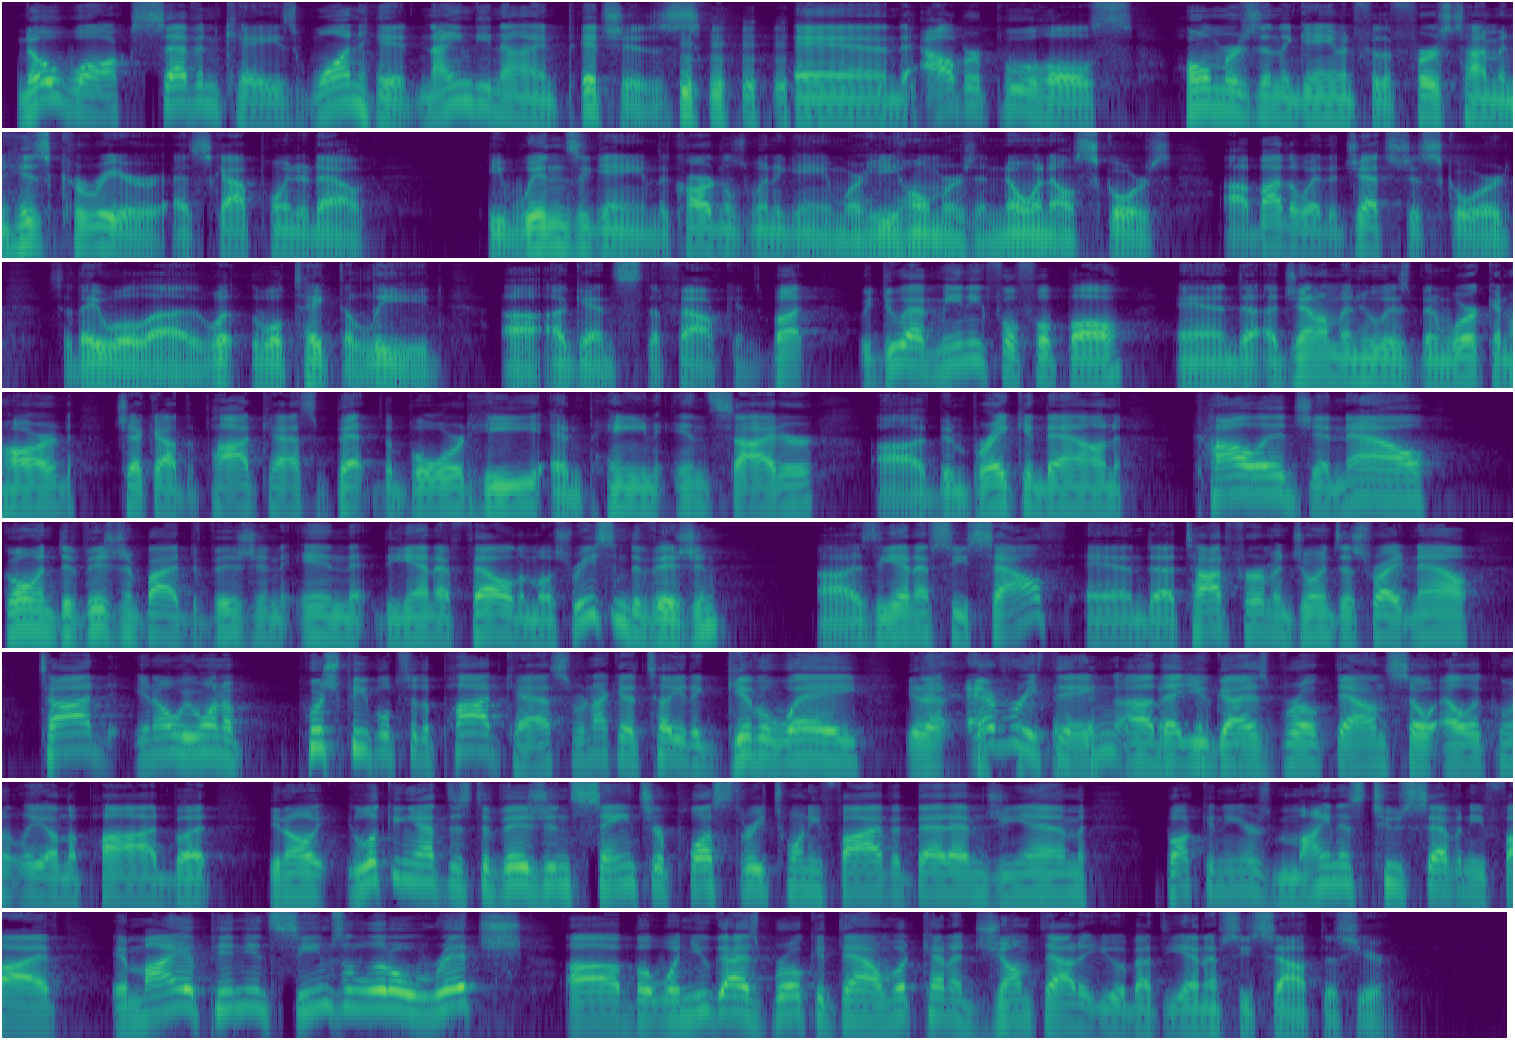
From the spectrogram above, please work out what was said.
No walks, seven Ks, one hit, 99 pitches, and Albert Pujols homers in the game. And for the first time in his career, as Scott pointed out, he wins a game. The Cardinals win a game where he homers and no one else scores. Uh, by the way, the Jets just scored, so they will uh, will take the lead uh, against the Falcons. But we do have meaningful football and uh, a gentleman who has been working hard. Check out the podcast, Bet the Board. He and Payne Insider uh, have been breaking down college and now going division by division in the NFL. The most recent division uh, is the NFC South, and uh, Todd Fuhrman joins us right now. Todd, you know, we want to push people to the podcast. We're not going to tell you to give away, you know, everything uh, that you guys broke down so eloquently on the pod, but you know, looking at this division, Saints are plus 325 at BetMGM, Buccaneers minus 275. In my opinion, seems a little rich. Uh, but when you guys broke it down, what kind of jumped out at you about the NFC South this year?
